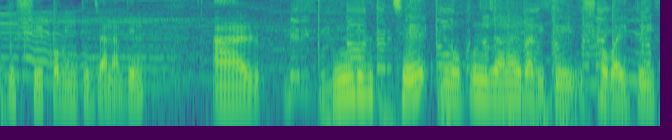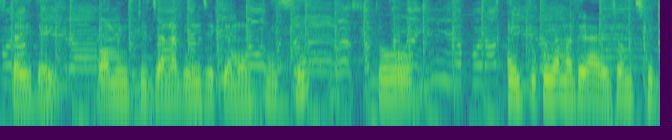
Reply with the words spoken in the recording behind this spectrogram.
অবশ্যই কমেন্টে জানাবেন। আর মেহেন্দি হচ্ছে নতুন জামাই বাড়িতে সবাই তো ইফতারি দেয়। কমেন্টে জানাবেন যে কেমন হয়েছে। তো এইটুকুই আমাদের আয়োজন ছিল।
